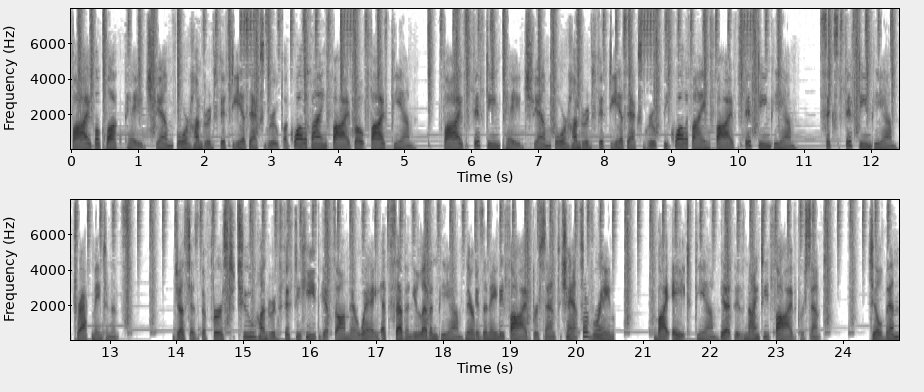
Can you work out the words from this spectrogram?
5 o'clock page M450SX Group A qualifying 5.05 p.m. 5.15 page M450SX Group B qualifying 5.15 p.m. 6.15 p.m. Track maintenance just as the first 250 heat gets on their way at 7.11 p.m. there is an 85% chance of rain. By 8 p.m. it is 95%. Till then,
